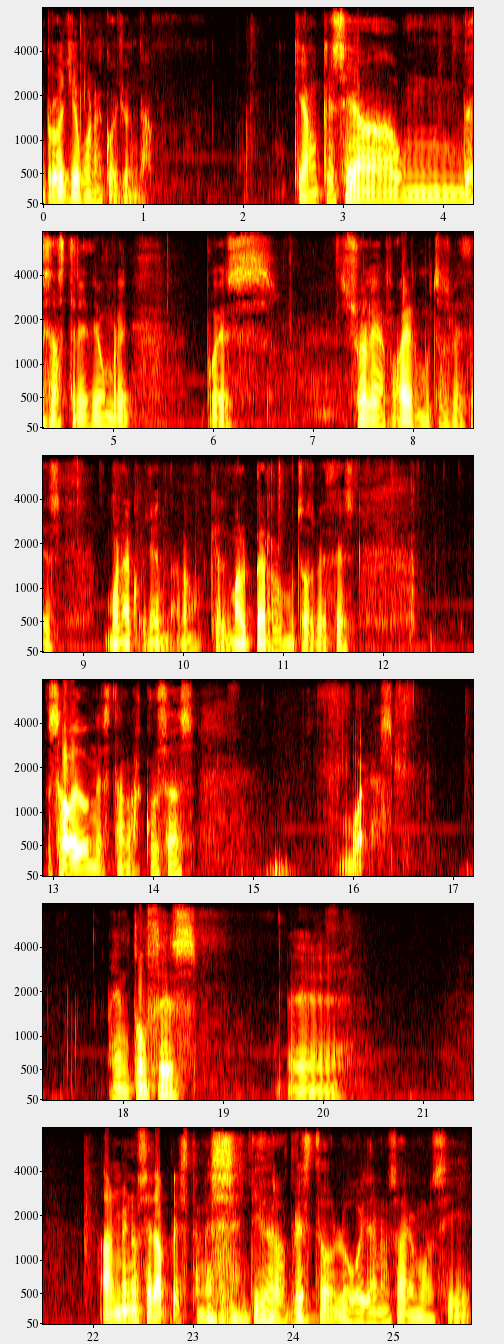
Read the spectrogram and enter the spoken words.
rolle buena coyunda. Que aunque sea un desastre de hombre, pues suele roer muchas veces buena coyunda, ¿no? Que el mal perro muchas veces sabe dónde están las cosas buenas. Entonces, eh, al menos era presto, en ese sentido era presto, luego ya no sabemos si,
